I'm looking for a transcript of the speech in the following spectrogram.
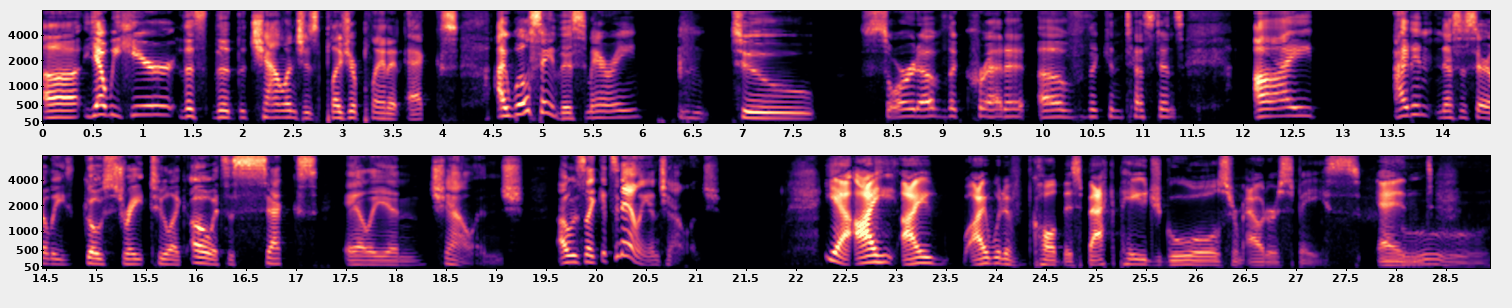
Uh, yeah, we hear this. The the challenge is Pleasure Planet X. I will say this, Mary, to sort of the credit of the contestants. I I didn't necessarily go straight to like, oh, it's a sex alien challenge. I was like, it's an alien challenge. Yeah, I I I would have called this back page ghouls from outer space. And Ooh.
